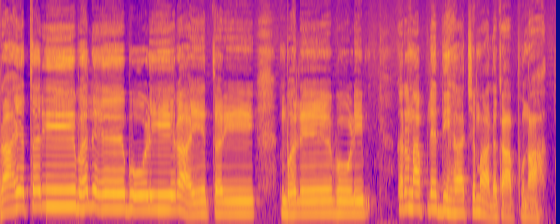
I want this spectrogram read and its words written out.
राहे तरी भले बोळी राहे तरी भले बोळी. कारण आपल्या देहाचे मालक आपण आहात.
